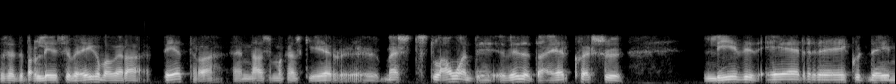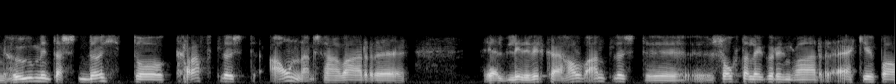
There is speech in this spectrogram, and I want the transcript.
þetta er bara lið sem við eigum að vera betra en það sem kannski er mest sláandi við þetta er hversu liðið er einhvern veginn hugmyndasnöytt og kraftlaust ánans. Það var, ja, eh, liðið virkaði halv andlust, eh, sóktalegurinn var ekki upp á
